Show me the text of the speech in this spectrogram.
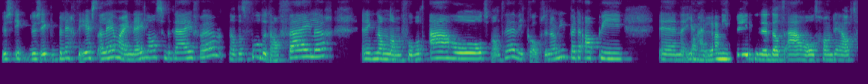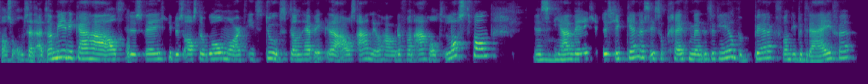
Dus ik, dus ik belegde eerst alleen maar in Nederlandse bedrijven. Nou, dat voelde dan veilig. En ik nam dan bijvoorbeeld Ahold. Want hè, wie koopt er nou niet bij de Appie? En ja, Oh, ja. niet wetende dat Ahold gewoon de helft van zijn omzet uit Amerika haalt. Dus weet je, dus als de Walmart iets doet, dan heb ik daar als aandeelhouder van Ahold last van. Dus Mhm. ja, weet je, dus je kennis is op een gegeven moment natuurlijk heel beperkt van die bedrijven.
